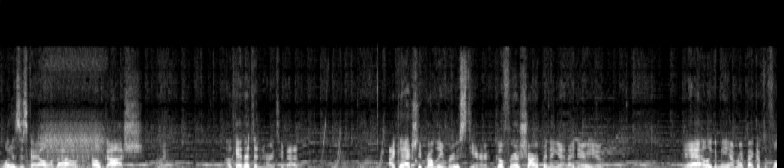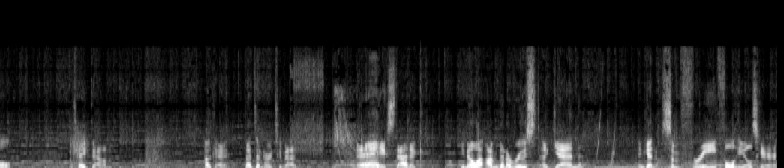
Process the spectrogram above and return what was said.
What is this guy all about? Oh, gosh. Wait. Okay, that didn't hurt too bad. I could actually probably roost here. Go for a sharpen again. I dare you. Yeah, look at me. I'm right back up to full. Takedown. Okay, that didn't hurt too bad. Hey, static. You know what? I'm to roost again and get some free full heals here.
